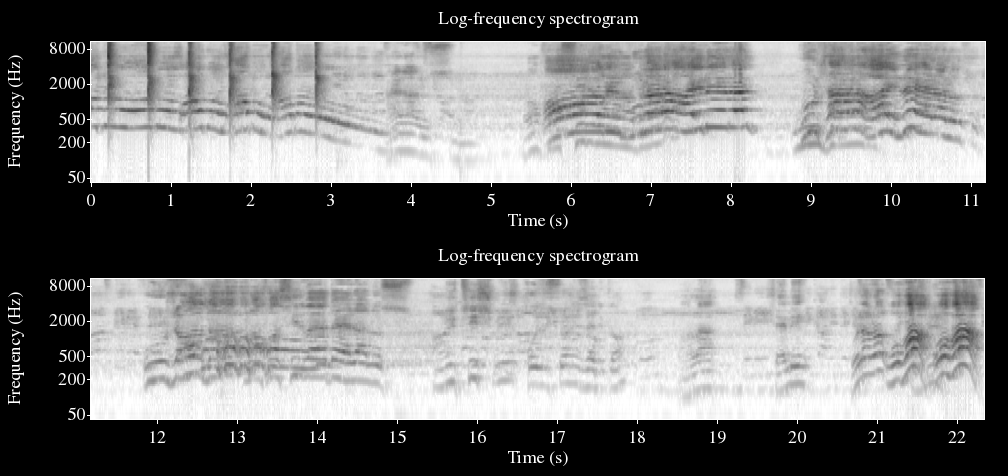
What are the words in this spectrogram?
Abo! Abo! Abo! Abo! Abo! Helal olsun ya. Rafa Abi Silva ya. buraya ayrı helal. Uğurcan. Kurtarana ayrı helal olsun. Uğurcan'a da Abo! Rafa Silva'ya da helal olsun. Müthiş bir pozisyon izledik lan. Valla Semih. Bu ne lan? Oha! Oha!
